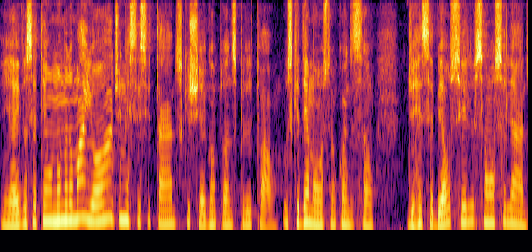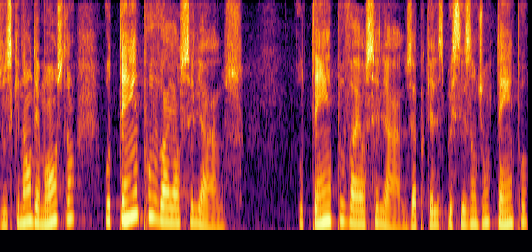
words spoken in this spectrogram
E aí você tem um número maior de necessitados que chegam ao plano espiritual. Os que demonstram condição de receber auxílio são auxiliados. Os que não demonstram, o tempo vai auxiliá-los. O tempo vai auxiliá-los. É porque eles precisam de um tempo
